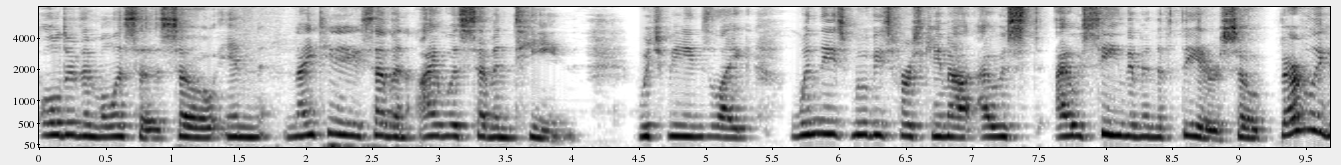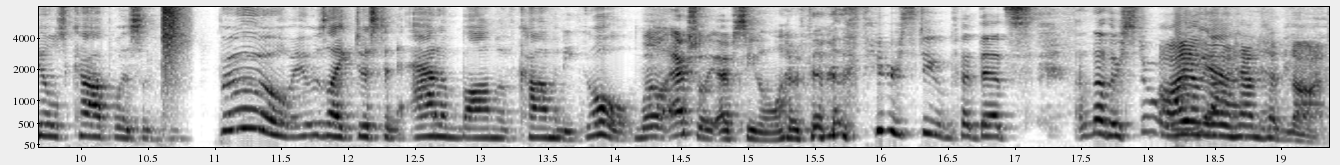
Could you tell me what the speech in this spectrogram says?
older than Melissa. So in 1987, I was 17, which means like when these movies first came out, I was I was seeing them in the theater. So Beverly Hills Cop was boom! It was like just an atom bomb of comedy gold. Well, actually, I've seen a lot of them in the theaters too, but that's another story. I, on the other hand, had not.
